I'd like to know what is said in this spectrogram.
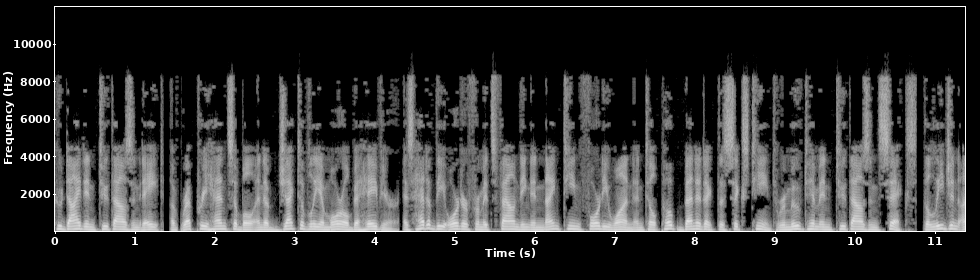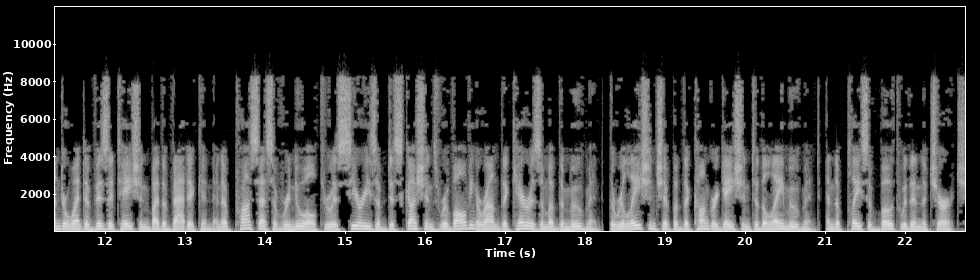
who died in 2008, of reprehensible and objectively immoral behavior as head of the order from its founding in 1941 until Pope Benedict XVI removed him in 2006. The Legion underwent a visitation by the Vatican and a process of renewal through a series of discussions revolving around the charism of the movement, the relationship of the congregation to the lay movement, and the place of both within the Church.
